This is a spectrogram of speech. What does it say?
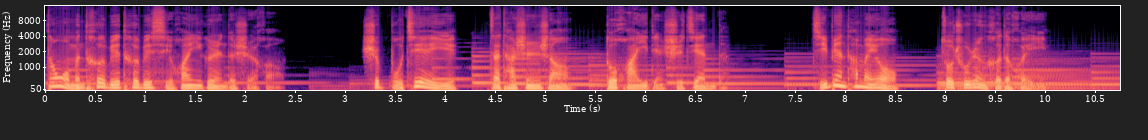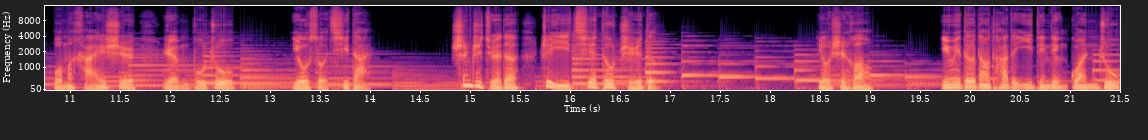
当我们特别特别喜欢一个人的时候，是不介意在他身上多花一点时间的，即便他没有做出任何的回应。我们还是忍不住有所期待，甚至觉得这一切都值得。有时候，因为得到他的一点点关注，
